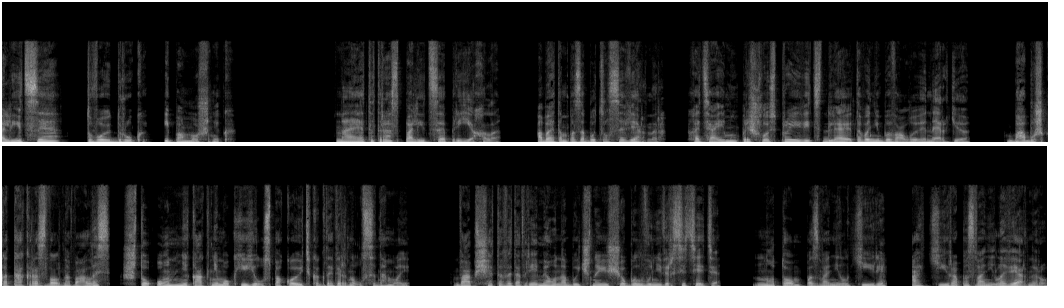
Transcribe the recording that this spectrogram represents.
Полиция — твой друг и помощник. На этот раз полиция приехала. Об этом позаботился Вернер, хотя ему пришлось проявить для этого небывалую энергию. Бабушка так разволновалась, что он никак не мог ее успокоить, когда вернулся домой. Вообще-то в это время он обычно еще был в университете, но Том позвонил Кире, а Кира позвонила Вернеру.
